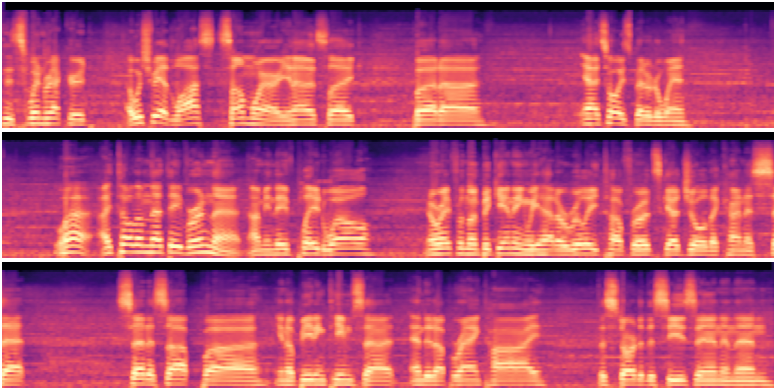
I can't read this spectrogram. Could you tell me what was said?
this win record, I wish we had lost somewhere, you know, it's like, but uh, yeah, it's always better to win. Well, I tell them that they've earned that. I mean, they've played well. You know, right from the beginning, we had a really tough road schedule that kind of set set us up. Uh, you know, beating teams that ended up ranked high the start of the season, and then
